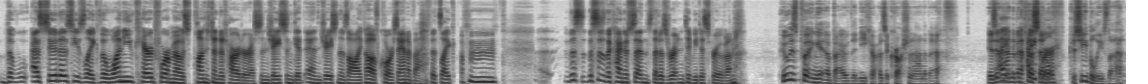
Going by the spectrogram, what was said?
The as soon as he's like the one you cared for most plunged into Tartarus, and Jason get and Jason is all like, oh, of course, Annabeth. It's like, hmm. uh, This this is the kind of sentence that is written to be disproven. Who is putting it about that Nico has a crush on Annabeth? Is it I- Annabeth Piper. herself? Because she believes that.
